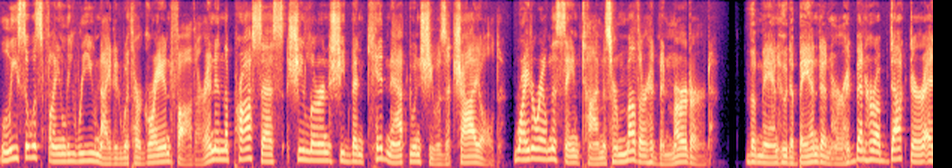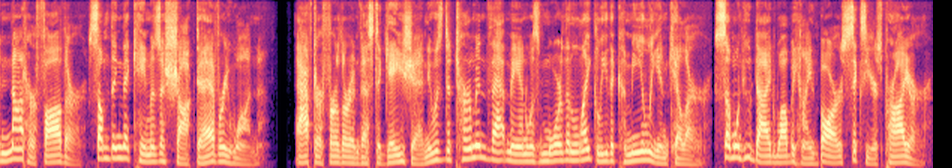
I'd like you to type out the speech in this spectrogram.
Lisa was finally reunited with her grandfather, and in the process, she learned she'd been kidnapped when she was a child, right around the same time as her mother had been murdered. The man who'd abandoned her had been her abductor and not her father, something that came as a shock to everyone. After further investigation, it was determined that man was more than likely the chameleon killer, someone who died while behind bars six years prior.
